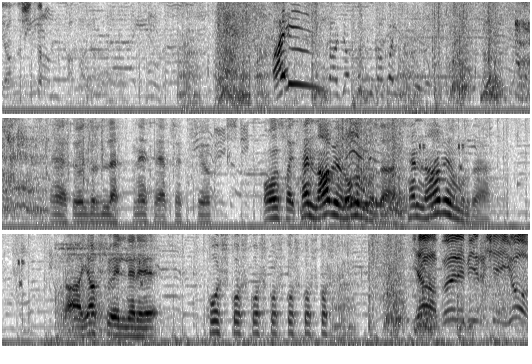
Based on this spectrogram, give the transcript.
Yanlışlıkla. Ay kafa gitti. Evet öldürdüler. Neyse yapacak bir şey yok. 10 say Sen ne yapıyorsun oğlum burada? Sen ne yapıyorsun burada? Ya yak şu elleri. Koş koş koş koş koş koş koş. Ya böyle bir şey yok.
